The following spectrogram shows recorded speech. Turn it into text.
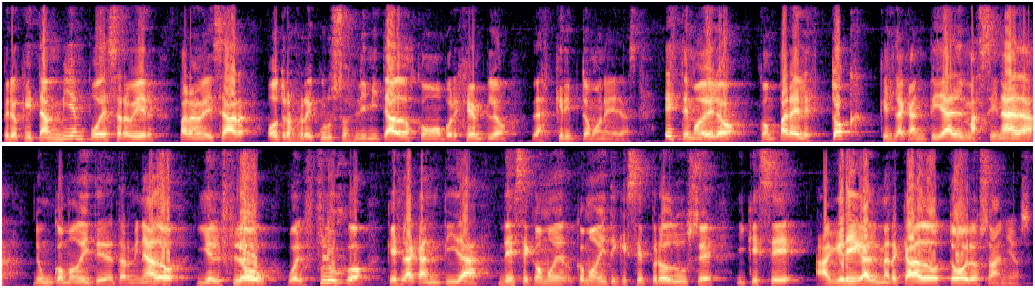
pero que también puede servir para analizar otros recursos limitados como por ejemplo las criptomonedas. Este modelo compara el stock, que es la cantidad almacenada de un commodity determinado, y el flow o el flujo, que es la cantidad de ese commodity que se produce y que se agrega al mercado todos los años.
